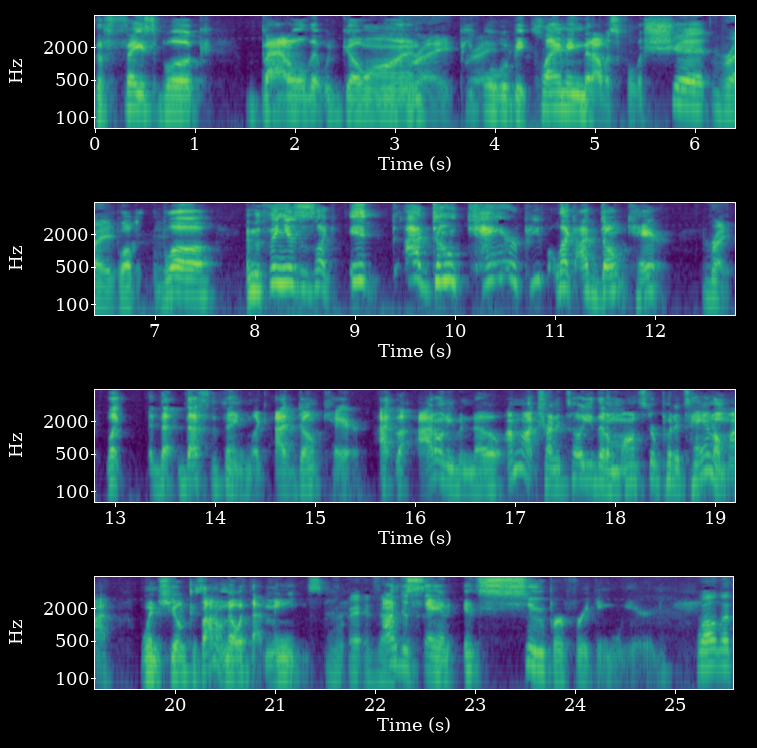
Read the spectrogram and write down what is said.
the Facebook battle that would go on. Right, People right. would be claiming that I was full of shit, right. blah, blah, blah. And the thing is, is like, it, I don't care, people. Like, I don't care. Right. Like, that, that's the thing. Like, I don't care. I, I don't even know. I'm not trying to tell you that a monster put its hand on my windshield because I don't know what that means. Exactly. I'm just saying it's super freaking weird. Well, let,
